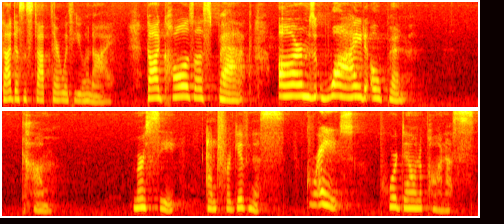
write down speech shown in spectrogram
God doesn't stop there with you and I. God calls us back, arms wide open. Come. Mercy and forgiveness, grace poured down upon us.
